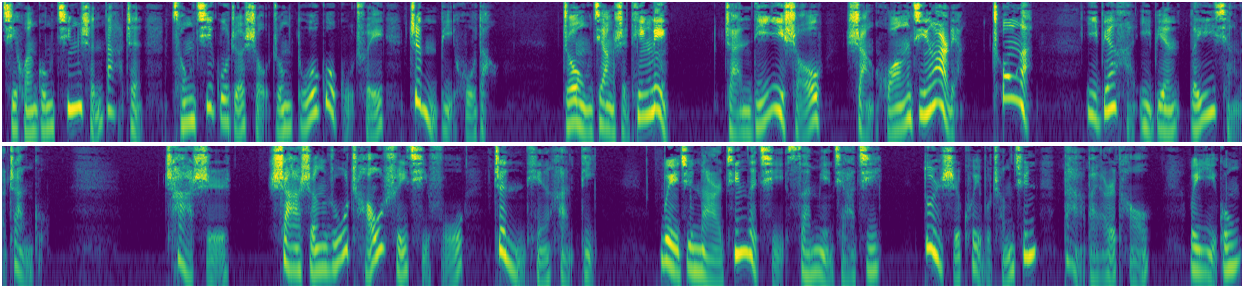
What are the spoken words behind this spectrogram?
齐桓公精神大振，从击鼓者手中夺过鼓槌，振臂呼道：“众将士听令，斩敌一手，赏黄金二两，冲啊！”一边喊一边擂响了战鼓。霎时，杀声如潮水起伏。震天撼地，魏军哪儿经得起三面夹击？顿时溃不成军，大败而逃。魏义公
